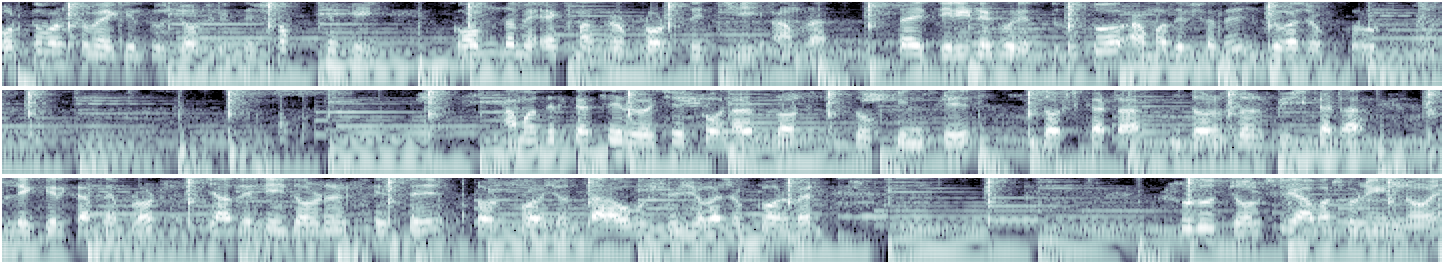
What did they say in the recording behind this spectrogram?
বর্তমান সময়ে কিন্তু জলসিঁড়িতে সব থেকে কম দামে একমাত্র প্লট দিচ্ছি আমরা। তাই দেরি না করে দ্রুত আমাদের সাথে যোগাযোগ করুন। আমাদের কাছে রয়েছে কর্নার প্লট, দক্ষিণ ফেস দশ কাটা দশ দশ বিশ কাটা লেকের কাছে প্লট যাদের এই ধরনের ফেসে প্লট প্রয়োজন, তারা অবশ্যই যোগাযোগ করবেন। শুধু জলশ্রী আবাসনেই নয়,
